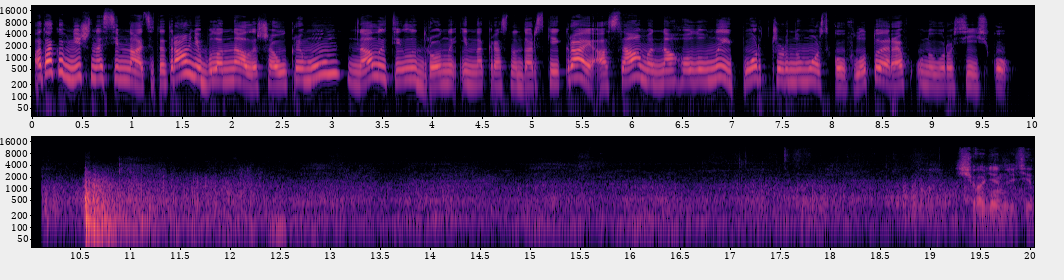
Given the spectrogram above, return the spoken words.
Атака в ніч на 17 травня була не лише у Криму, налетіли дрони і на Краснодарський край, а саме на головний порт Чорноморського флоту РФ у Новоросійську. Еще один летит.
